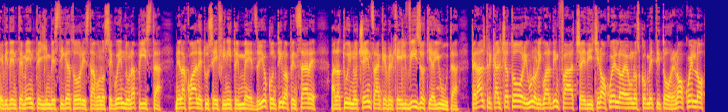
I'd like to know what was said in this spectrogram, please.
Evidentemente gli investigatori stavano seguendo una pista nella quale tu sei finito in mezzo. Io continuo a pensare alla tua innocenza anche perché il viso ti aiuta. Per altri calciatori uno li guarda in faccia e dici no, quello è uno scommettitore, no, quello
